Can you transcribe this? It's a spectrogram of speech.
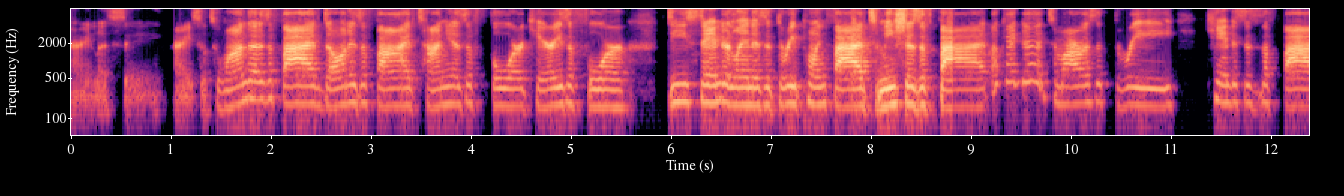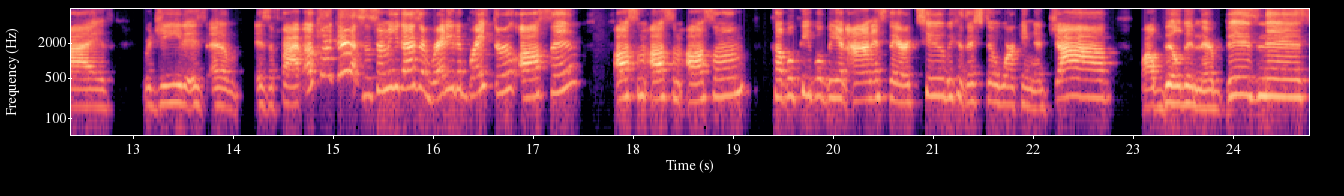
All right, let's see. All right, so Tawanda is a five, Dawn is a five, Tanya is a four, Carrie's a four, Dee Sanderlin is a 3.5, Tamisha is a five. Okay, good. Is a three, Candace is a five. Rajid is a is a five. Okay, good. So some of you guys are ready to break through. Awesome, awesome, awesome, awesome. Couple people being honest there too because they're still working a job while building their business.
